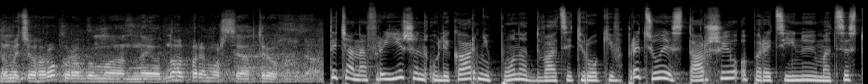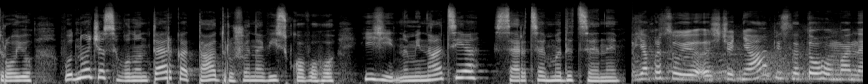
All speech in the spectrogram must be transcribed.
Ну, ми цього року робимо не одного переможця, а трьох. Тетяна Фриїшин у лікарні понад 20 років. Працює старшою операційною медсестрою. Водночас волонтерка та дружина військового. Її номінація серце медицини. Я працюю е, щодня. Після того в мене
